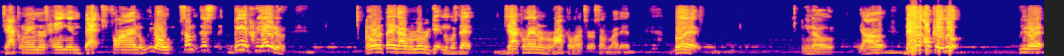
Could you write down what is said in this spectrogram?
jack lanterns hanging, bats flying. You know, some just being creative. The only thing I remember getting was that jack o' lantern rocket launcher or something like that. But you know, y'all that okay, look. You know what?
